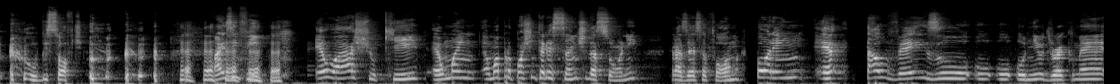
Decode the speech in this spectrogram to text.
Ubisoft. Mas enfim, eu acho que é uma, é uma proposta interessante da Sony trazer essa forma. Porém, é, talvez o, o, o Neil Druckmann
